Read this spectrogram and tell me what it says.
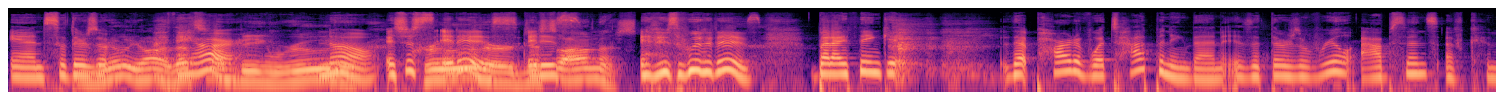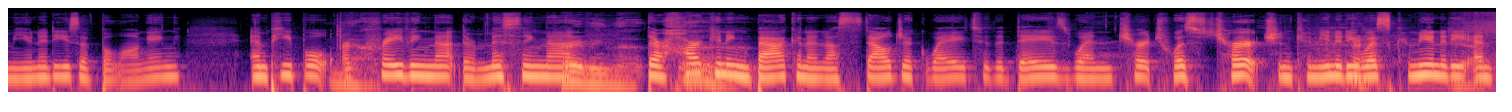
And so there's a they really a, are. That's are. not being rude. No, it's just it is. It is. It is what it is. But I think it, that part of what's happening then is that there's a real absence of communities of belonging and people are craving that they're missing that. Craving that. They're hearkening back in a nostalgic way to the days when church was church and community was community. Yes. and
